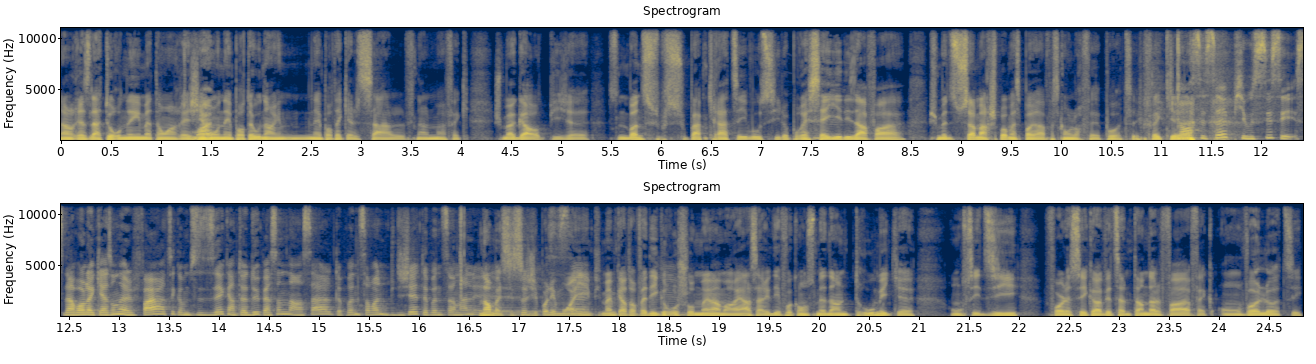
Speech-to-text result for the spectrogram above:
dans le reste de la tournée, mettons, en région Ouais. ou n'importe où, dans n'importe quelle salle, finalement. Fait que je me garde. Puis c'est une bonne sou- soupape créative aussi là, pour essayer des affaires. Je me dis, ça marche pas, mais c'est pas grave parce qu'on le refait pas. Tu sais. Fait que, Non, c'est ça. Puis aussi, c'est d'avoir l'occasion de le faire. Tu sais, comme tu disais, quand tu as deux personnes dans la salle, tu pas nécessairement le budget, tu pas nécessairement le. Non, mais c'est ça, j'ai pas les moyens. ça. Puis même quand on fait des gros Mm. shows de même à Montréal, ça arrive des fois qu'on se met dans le trou, mais qu'on s'est dit, for the sake of it, ça me tente de le faire, fait qu'on va là, tu sais.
